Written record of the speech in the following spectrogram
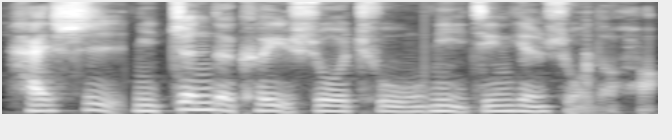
还是你真的可以说出你今天说的话？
